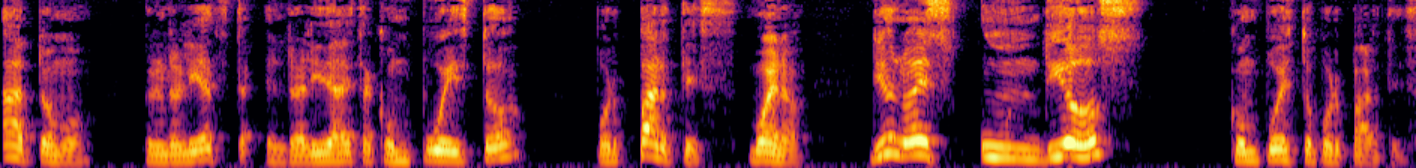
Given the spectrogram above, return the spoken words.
átomo, pero en realidad en realidad está compuesto por partes. Bueno, Dios no es un Dios compuesto por partes,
